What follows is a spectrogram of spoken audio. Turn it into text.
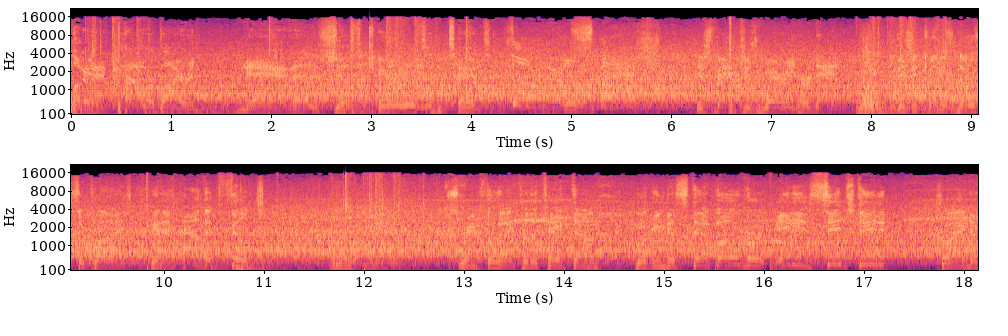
Look at that power, Byron. Man, that is just careless intent. Forearm smash. This match is wearing her down. This should come as no surprise in a havoc-filled... Sweeps the leg for the takedown. Looking to step over. It is cinched in. Trying to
